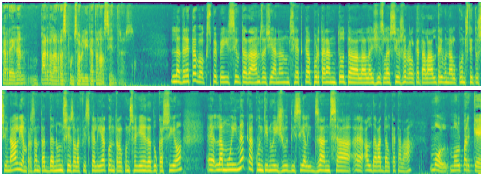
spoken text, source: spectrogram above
carreguen part de la responsabilitat en els centres. La dreta, Vox, PP i Ciutadans ja han anunciat que portaran tota la legislació sobre el català al Tribunal Constitucional i han presentat denúncies a la Fiscalia contra el conseller d'Educació. Eh, la moïna que continuï judicialitzant-se eh, el debat del català? Molt, molt perquè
